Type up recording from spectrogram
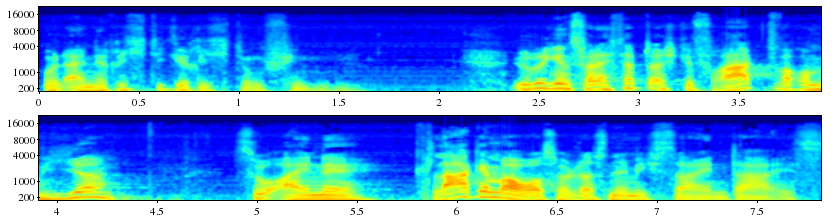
und eine richtige Richtung finden. Übrigens, vielleicht habt ihr euch gefragt, warum hier so eine Klagemauer soll das nämlich sein, da ist.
